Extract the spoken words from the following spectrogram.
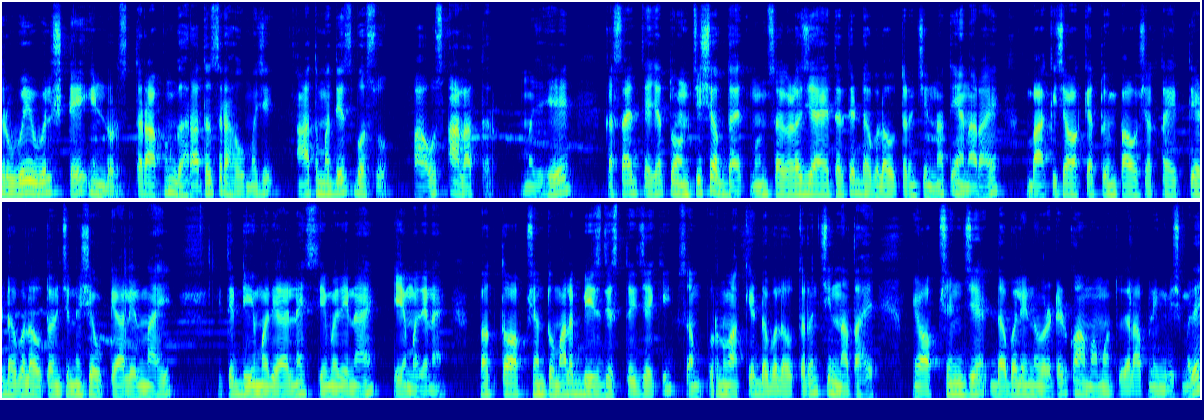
तर वी विल स्टे इनडोर्स तर आपण घरातच राहू म्हणजे आतमध्येच बसू. पाऊस आला तर. म्हणजे हे कसं आहे त्याच्या तोंडचे शब्द आहेत. म्हणून सगळं जे आहे तर ते डबल अवतरण चिन्हात येणार आहे. बाकीच्या वाक्यात तुम्ही पाहू शकता इथे डबल अवतरण चिन्ह शेवटी आलेलं नाही. इथे डीमध्ये आलेलं नाही सीमध्ये नाही एमध्ये नाही. फक्त ऑप्शन तुम्हाला बीज दिसते जे की संपूर्ण वाक्य डबल अवतरण चिन्हात आहे. हे ऑप्शन जे डबल इन्व्हर्टेड कॉमा म्हणतो त्याला आपण इंग्लिशमध्ये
